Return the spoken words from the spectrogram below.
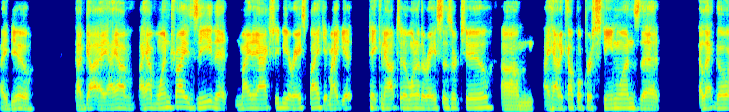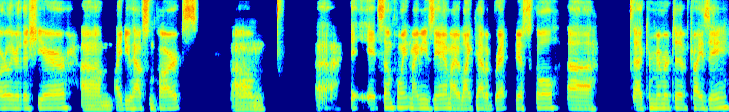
I do. I've got I have I have one Tri Z that might actually be a race bike. It might get taken out to one of the races or two. Um, I had a couple pristine ones that I let go earlier this year. Um, I do have some parts. Um, uh, at some point in my museum, I would like to have a Brett Driscoll uh, uh, commemorative Tri Z.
